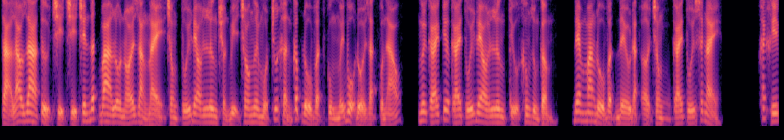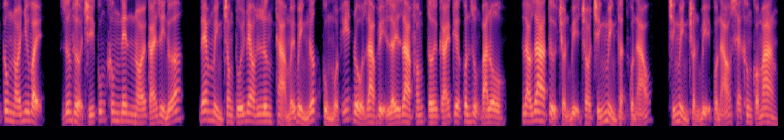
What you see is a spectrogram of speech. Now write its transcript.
tả lao ra tử chỉ chỉ trên đất ba lô nói rằng này, trong túi đeo lưng chuẩn bị cho ngươi một chút khẩn cấp đồ vật cùng mấy bộ đồ giặt quần áo, ngươi cái kia cái túi đeo lưng tựu không dùng cầm, đem mang đồ vật đều đặt ở trong cái túi sách này. Khách khí công nói như vậy, dương thừa chí cũng không nên nói cái gì nữa, đem mình trong túi đeo lưng thả mấy bình nước cùng một ít đồ gia vị lấy ra phóng tới cái kia quân dụng ba lô. Lao ra tử chuẩn bị cho chính mình thật quần áo, chính mình chuẩn bị quần áo sẽ không có mang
